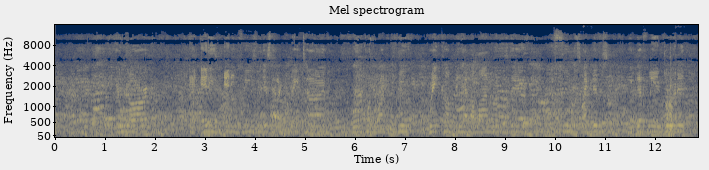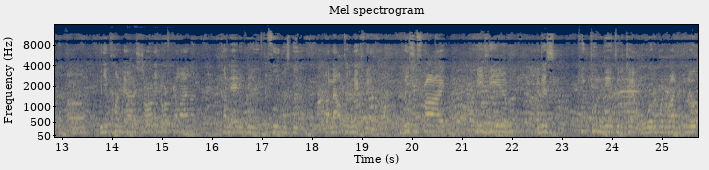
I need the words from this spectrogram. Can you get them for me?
Here we are at Eddie Eddie V's. We just had a great time. World to Rodrick Canute. Great company. Had my line brothers there. The food was magnificent. We definitely enjoyed it. Um, when you come down to Charlotte, North Carolina, come to Eddie V's. The food was good. I'm out to the next video. Please subscribe. Please DM. But just keep tuning in to the channel. The World to Rodrick Canute.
